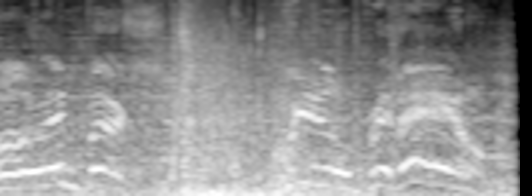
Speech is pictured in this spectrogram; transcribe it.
Olympus will prevail!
